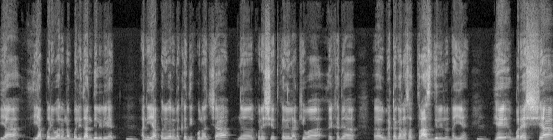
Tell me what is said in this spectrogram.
या या परिवारांना बलिदान दिलेली आहेत. आणि या परिवारानं कधी कोणाच्या अं, कोण्या शेतकऱ्याला किंवा एखाद्या घटकाला असा त्रास दिलेला नाही आहे. हे बऱ्याचशा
